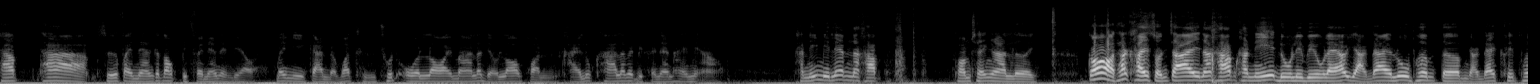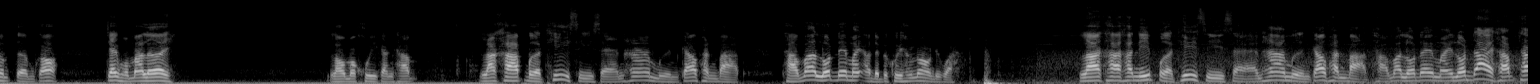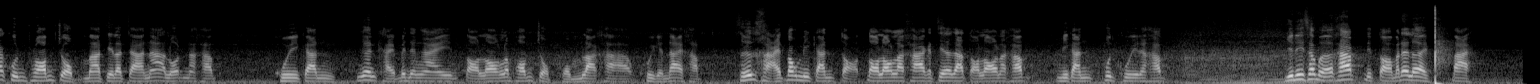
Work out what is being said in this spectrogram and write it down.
ถ้าถ้าซื้อไฟแนนซ์ก็ต้องปิดไฟแนนซ์อย่างเดียว ไม่มีการแบบว่าถือชุดโอนลอยมาแล้วเดี๋ยวรอผ่อนขายลูกค้าแล้วไปปิดไฟแนนซ์ให้ไม่เอาคันนี้มีเล่มนะครับ พร้อมใช้งานเลย ก็ถ้าใครสนใจนะครับคันนี้ดูรีวิวแล้วอยากได้รูปเพิ่มเติม อยากได้คลิปเพิ่มเติมก็แจ้งผมมาเลย เรามาคุยกันครับ ราคาเปิดที่ 459,000 บาท ถามว่าลดได้ไหมเอาเดี๋ยวไปคุยข้างนอกดีกว่า ราคาคันนี้เปิดที่ 459,000 บาท ถามว่าลดได้ไหมลดได้ครับ ถ้าคุณพร้อมจบมาเจรจาหน้ารถนะครับ คุยกันเงื่อนไขเป็นยังไงต่อรองแล้วพร้อมจบผมราคาคุยกันได้ครับ ซื้อขายต้องมีการเจาะต่อรองราคากับเจรจาต่อรองนะครับ มีการพูดคุยนะครับ ยินดีเสมอครับ ติดต่อมาได้เลยไป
